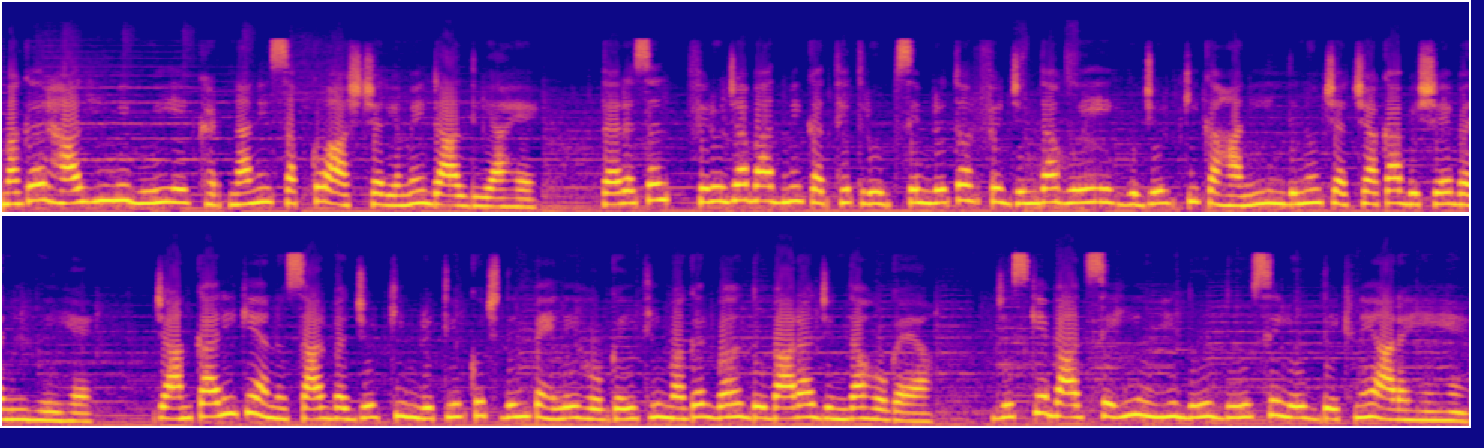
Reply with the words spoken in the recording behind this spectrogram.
मगर हाल ही में हुई एक घटना ने सबको आश्चर्य में डाल दिया है। दरअसल, फिरोजाबाद में कथित रूप से मृत और फिर ज़िंदा हुए एक बुज़ुर्ग की कहानी इन दिनों चर्चा का विषय बनी हुई है। जानकारी के अनुसार बुज़ुर्ग की मृत्यु कुछ दिन पहले हो गई थी, मगर वह दोबारा ज़िंदा हो गया, जिसके बाद से ही उन्हें दूर दूर से लोग देखने आ रहे हैं।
